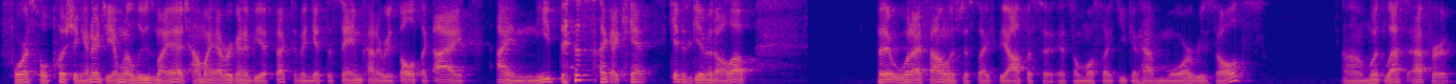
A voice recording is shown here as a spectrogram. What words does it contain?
forceful pushing energy, I'm going to lose my edge. How am I ever going to be effective and get the same kind of results? Like I I need this. like I can't can't just give it all up. But what I found was just like the opposite. It's almost like you can have more results um, with less effort,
